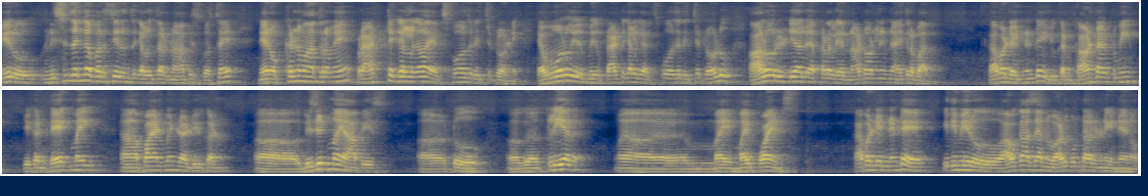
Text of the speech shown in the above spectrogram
మీరు నిశ్చితంగా పరిశీలించగలుగుతారు నా ఆఫీస్కి వస్తే. నేను ఒక్కడిని మాత్రమే ప్రాక్టికల్గా ఎక్స్పోజర్ ఇచ్చేటోడిని. ఎవరు మీకు ప్రాక్టికల్గా ఎక్స్పోజర్ ఇచ్చేటోడు ఆల్ ఓవర్ ఇండియాలో ఎక్కడ లేరు. Not only in Hyderabad. కాబట్టి ఏంటంటే you can contact me you can take my appointment and you can visit my office to clear my my points కాబట్టి ఏంటంటే ఇది మీరు అవకాశాన్ని వాడుకుంటారని నేను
